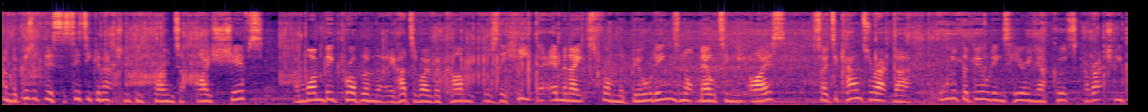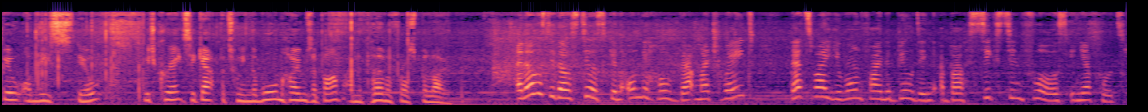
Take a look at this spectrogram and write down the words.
And because of this, the city can actually be prone to ice shifts. and one big problem that they had to overcome was the heat that emanates from the buildings not melting the ice. So to counteract that, all of the buildings here in Yakutsk are actually built on these stilts, which creates a gap between the warm homes above and the permafrost below. And obviously those stilts can only hold that much weight. That's why you won't find a building above 16 floors in Yakutsk.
